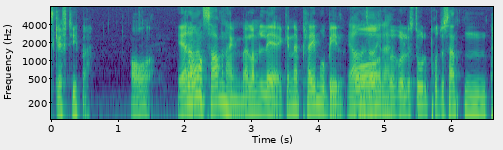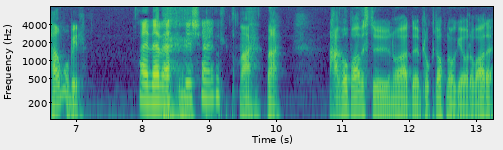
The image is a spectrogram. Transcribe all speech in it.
skrifttype. Å. Er det en sammenheng mellom legene Playmobil Ja, jeg og rullestolprodusenten Permobil? Nei, det vet jeg ikke helt. Nei. Nei. Det hadde vært bra hvis du nå hadde plukket opp noe, og det var det.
